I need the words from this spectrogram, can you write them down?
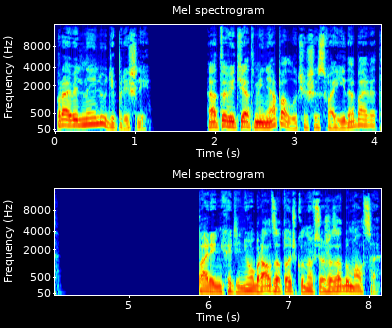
правильные люди пришли. А то ведь и от меня получишь, и свои добавят. Парень хоть и не убрал заточку, но все же задумался.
